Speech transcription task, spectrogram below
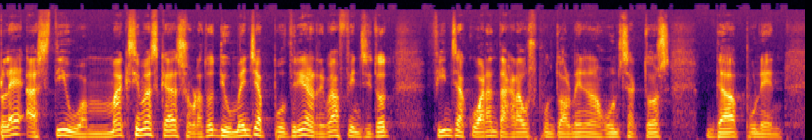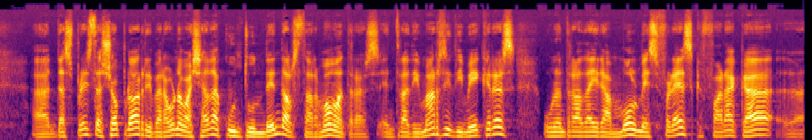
ple estiu, amb màximes que, sobretot diumenge, podrien arribar fins i tot fins a 40 graus puntualment en alguns sectors de Ponent. Eh, després d'això, però, arribarà una baixada contundent dels termòmetres. Entre dimarts i dimecres, una entrada d'aire molt més fresc farà que eh,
